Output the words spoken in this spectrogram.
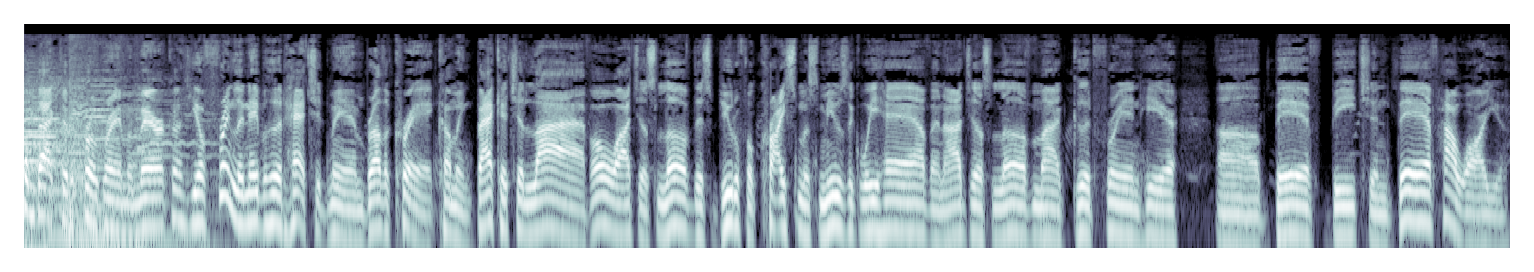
Welcome back to the program, America. Your friendly neighborhood hatchet man, Brother Craig, coming back at you live. Oh, I just love this beautiful Christmas music we have, and I just love my good friend here, uh, Bev Beach. And Bev, how are you?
